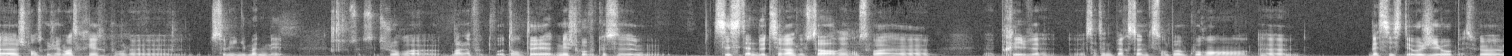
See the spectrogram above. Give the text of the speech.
Euh, je pense que je vais m'inscrire pour le, celui du mois de mai. C'est- toujours. euh, voilà, faut, faut tenter. Mais je trouve que ce système de tirage au sort est en soi euh, prive certaines personnes qui ne sont pas au courant d'assister au JO parce que.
